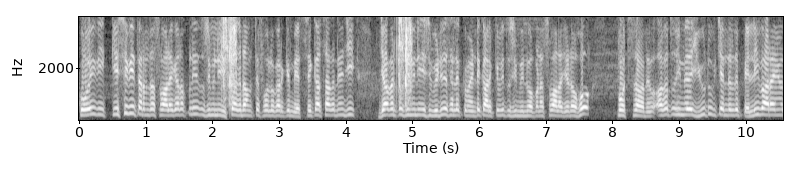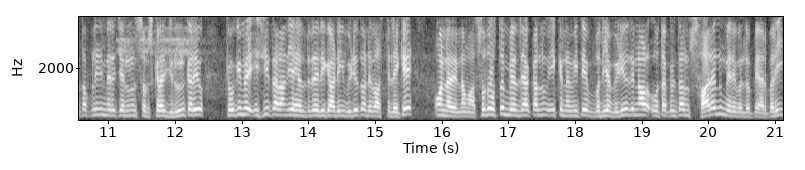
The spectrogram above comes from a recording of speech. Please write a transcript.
ਕੋਈ ਵੀ ਕਿਸੇ ਵੀ ਤਰ੍ਹਾਂ ਦਾ ਸਵਾਲ ਹੈਗਾ, ਤਾਂ ਪਲੀਜ਼ ਤੁਸੀਂ ਮੈਨੂੰ ਇੰਸਟਾਗ੍ਰam ਤੇ ਫੋਲੋ ਕਰਕੇ ਮੈਸੇਜ ਕਰ ਸਕਦੇ ਹੋ ਜੀ। ਜਾਂ ਫਿਰ ਤੁਸੀਂ ਮੈਨੂੰ ਇਸ ਵੀਡੀਓ ਦੇ ਥੱਲੇ ਕਮੈਂਟ ਕਰਕੇ ਵੀ ਤੁਸੀਂ ਮੈਨੂੰ ਆਪਣਾ ਸਵਾਲ ਆ ਜਿਹੜਾ ਉਹ ਪੁੱਛ ਸਕਦੇ ਹੋ। ਅਗਰ ਤੁਸੀਂ ਮੇਰੇ YouTube ਚੈਨਲ ਤੇ ਪਹਿਲੀ ਵਾਰ ਆਏ ਹੋ, ਤਾਂ ਪਲੀਜ਼ ਮੇਰੇ ਚੈਨਲ ਨੂੰ ਸਬਸਕ੍ਰਾਈਬ ਜ਼ਰੂਰ ਕਰਿਓ। ਕਿਉਂਕਿ ਮੈਂ ਇਸੇ ਤਰ੍ਹਾਂ ਦੀ ਹੈਲਥ ਦੇ ਰਿਗਾਰਡਿੰਗ ਵੀਡੀਓ ਤੁਹਾਡੇ ਵਾਸਤੇ ਲੈ ਕੇ ਆਉਣਾ ਰਹਿਣਾ ਵਾਂ ਸੋ ਦੋਸਤੋ, ਮਿਲਦੇ ਆ ਕੱਲ ਨੂੰ ਇੱਕ ਨਵੀਂ ਤੇ ਵਧੀਆ ਵੀਡੀਓ ਦੇ ਨਾਲ। ਉਹ ਤੱਕ ਲਈ ਤੁਹਾਨੂੰ ਸਾਰਿਆਂ ਨੂੰ ਮੇਰੇ ਵੱਲੋਂ ਪਿਆਰ ਭਰੀ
